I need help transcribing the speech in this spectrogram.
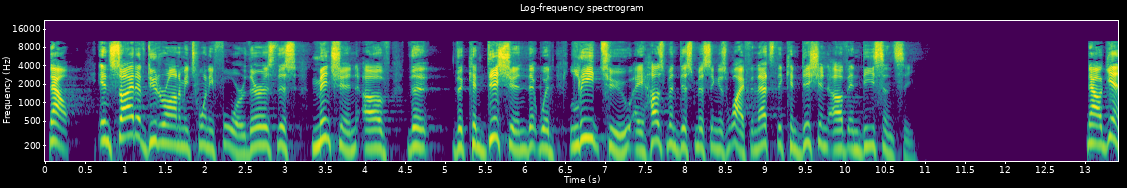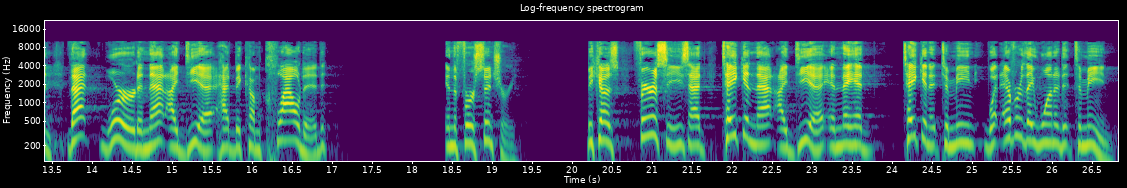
Now, inside of Deuteronomy 24, there is this mention of the, the condition that would lead to a husband dismissing his wife, and that's the condition of indecency. Now, again, that word and that idea had become clouded in the first century because Pharisees had taken that idea and they had taken it to mean whatever they wanted it to mean.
